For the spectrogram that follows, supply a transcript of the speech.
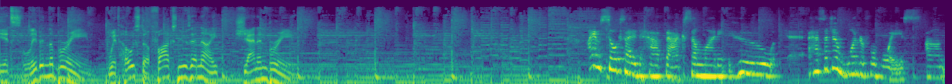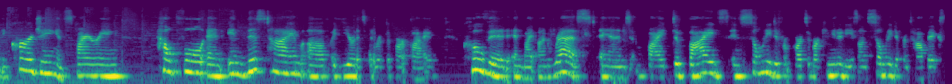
It's Living the Bream with host of Fox News at Night, Shannon Bream. I am so excited to have back somebody who has such a wonderful voice, um, encouraging, inspiring, helpful, and in this time of a year that's been ripped apart by COVID and by unrest and by divides in so many different parts of our communities on so many different topics.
